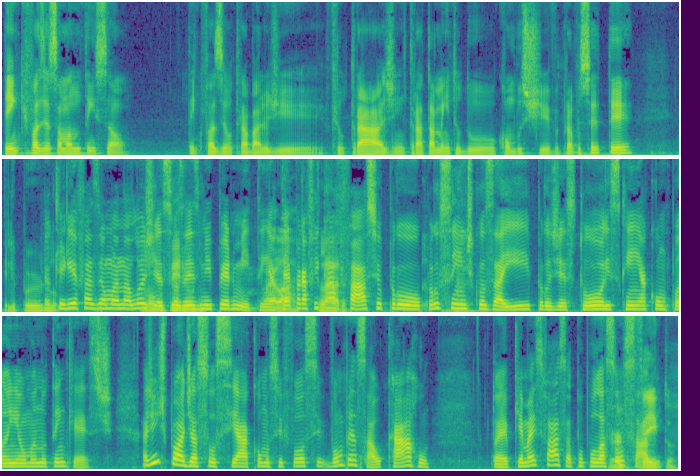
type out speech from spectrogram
tem que fazer essa manutenção. Tem que fazer o trabalho de filtragem, tratamento do combustível para você ter ele por Eu queria fazer uma analogia, se vocês me permitem, Vai até para ficar claro. fácil para os síndicos aí, para os gestores, quem acompanha o Manutencast. A gente pode associar como se fosse, vamos pensar, o carro, é porque é mais fácil, a população Perfeito. sabe.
